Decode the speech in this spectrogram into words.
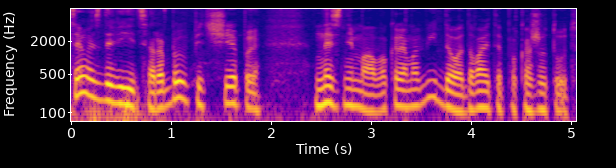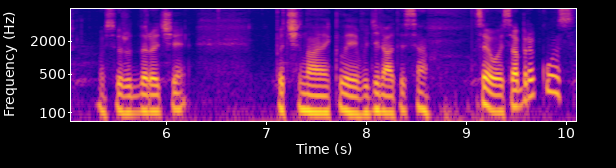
Це ось дивіться, робив підщепи, не знімав окремо відео. Давайте покажу тут. Ось уже, до речі, починає клей виділятися. Це ось абрикос.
